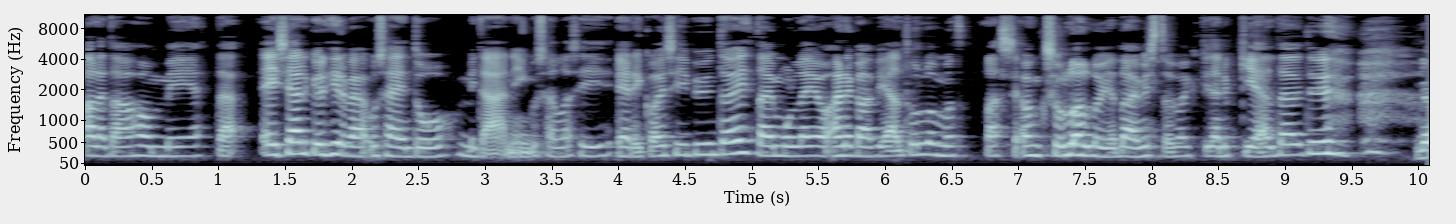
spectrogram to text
aletaan hommia, että ei siellä kyllä hirveän usein tule mitään niin kuin sellaisia erikoisia pyyntöjä, tai mulle ei ole ainakaan vielä tullut, mutta Lasse, onko sulla ollut jotain, mistä on vaikka pitänyt kieltäytyä? No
